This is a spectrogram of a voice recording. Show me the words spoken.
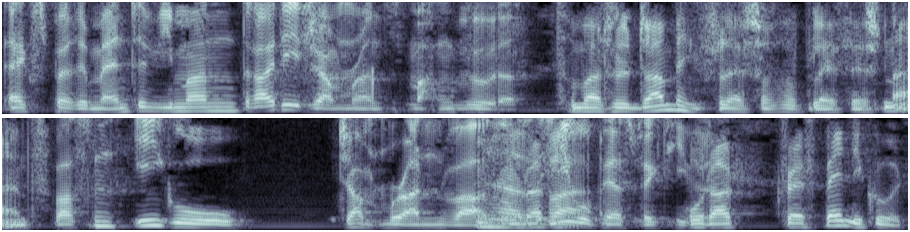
Experimente, wie man 3D Jump'n'Runs machen würde. Zum Beispiel Jumping Flash auf der PlayStation 1. Was ein Ego Jump'n'Run war, also Ja, aus Ego-Perspektive. Oder Crash Bandicoot.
